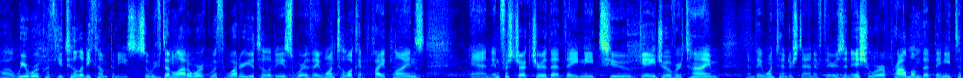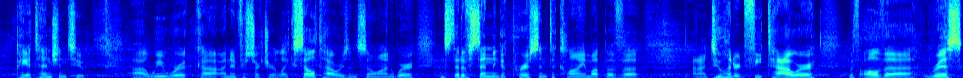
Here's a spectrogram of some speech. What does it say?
Uh, we work with utility companies, so we've done a lot of work with water utilities where they want to look at pipelines and infrastructure that they need to gauge over time, and they want to understand if there's an issue or a problem that they need to pay attention to. Uh, we work uh, on infrastructure like cell towers and so on, where instead of sending a person to climb up of a I don't know, 200 feet tower with all the risk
